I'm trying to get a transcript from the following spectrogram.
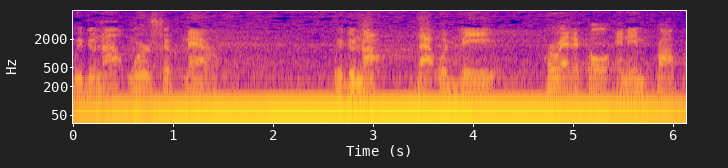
We do not worship Mary. We do not. That would be heretical and improper.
